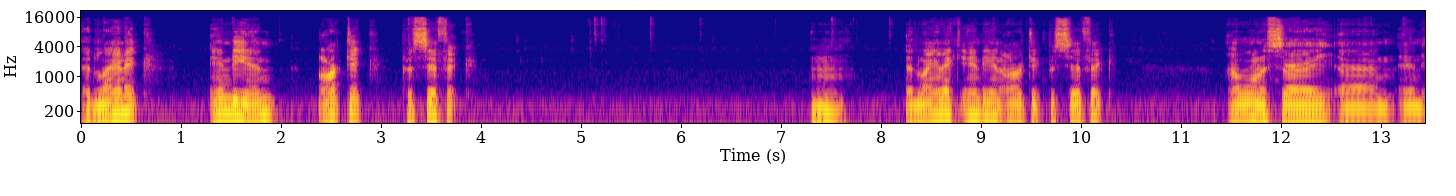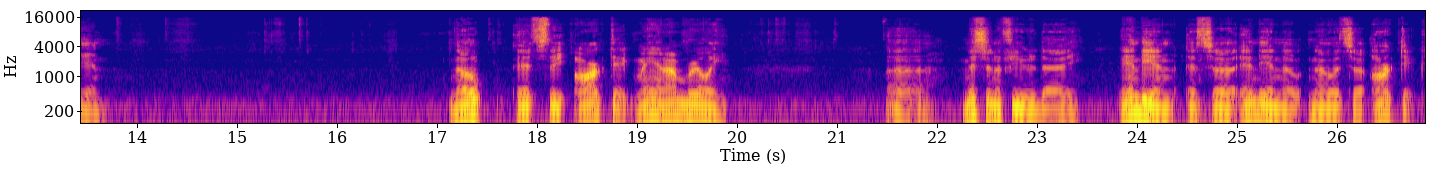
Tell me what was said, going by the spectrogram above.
Atlantic, Indian, Arctic, Pacific. Hmm. Atlantic, Indian, Arctic, Pacific. I want to say um, Indian. Nope, it's the Arctic. Man, I'm really uh, missing a few today. Indian, it's uh, Indian, no, no it's uh, Arctic.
